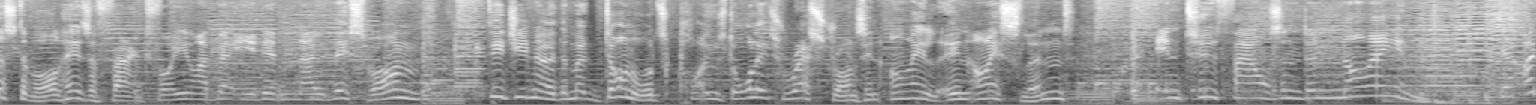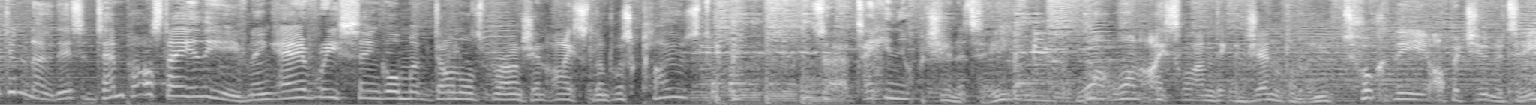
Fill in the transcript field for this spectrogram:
first of all, here's a fact for you. I bet you didn't know this one. Did you know that McDonald's closed all its restaurants in, Iceland in 2009? Yeah, I didn't know this. At 10 past 8 in the evening, every single McDonald's branch in Iceland was closed. So, taking the opportunity, one, one Icelandic gentleman took the opportunity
